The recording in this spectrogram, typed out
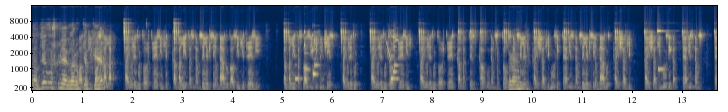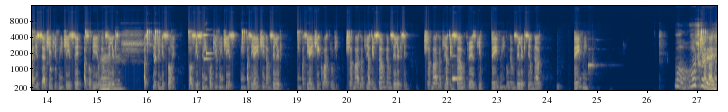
Pronto, eu vou escolher agora o que eu quero. Sai o redutor 13 de cavalitas não selecionado, dose de 13. Cavalitas, dose de 20. Sai o redutor, sai o redutor 13. Sai o redutor 13. Cavalitas, calmo não tons não selecionado. Caixa de música, tênis não selecionado. Caixa de, caixa de música, tênis não. Tênis 7 de 20 e C. Assobio não selecionado. As definições, dose 5 de 20. Impaciente não selecionado. Impaciente 4 de. Chamada de atenção não selecionado. Chamada de atenção 3 de. Bem-vindo não selecionado. Bem-vindo. Bom, vou escolher Chamada,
